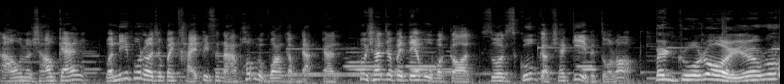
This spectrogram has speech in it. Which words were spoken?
เอาละชาวแก๊ง วันนี้พวกเราจะไปไขปริศนาพบกับวางกับดักกัน พวกฉันจะไปเตรียมอุปกรณ์ ส่วนสกู๊ปกับแชกกี้เป็นตัวล่อ เป็นตัวร่อยแล้ววะ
